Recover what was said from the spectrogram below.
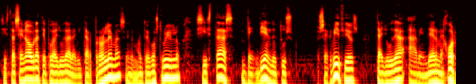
Si estás en obra te puede ayudar a evitar problemas en el momento de construirlo. Si estás vendiendo tus servicios, te ayuda a vender mejor.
